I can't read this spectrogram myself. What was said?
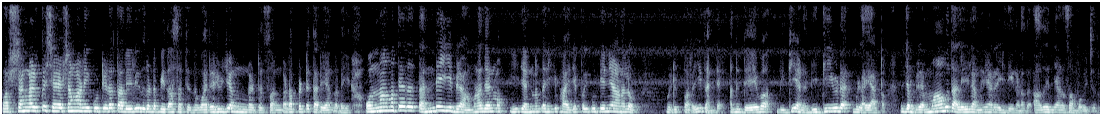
വർഷങ്ങൾക്ക് ശേഷമാണ് ഈ കുട്ടിയുടെ തലയിൽ ഇത് കണ്ട പിതാ സത്യം വരരുചി അങ്ങോട്ട് സങ്കടപ്പെട്ട് കരയാൻ തുടങ്ങി. ഒന്നാമത്തേത് തന്റെ ഈ ബ്രാഹ്മണ ജന്മം ഈ ജന്മം തനിക്ക് ഭാര്യ പോയി കുട്ടി തന്നെയാണല്ലോ. ഒരു പറയി തന്റെ. അത് ദേവ വിധിയാണ് വിധിയുടെ വിളയാട്ടം. എന്നുവെച്ചാൽ ബ്രഹ്മാവ് തലയിൽ അങ്ങനെയാണ് എഴുതിയിരിക്കണത്. അത് തന്നെയാണ് സംഭവിച്ചത്.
